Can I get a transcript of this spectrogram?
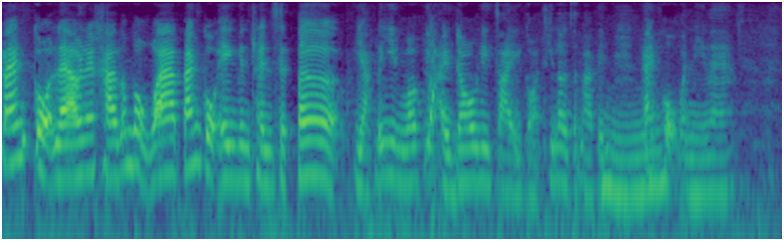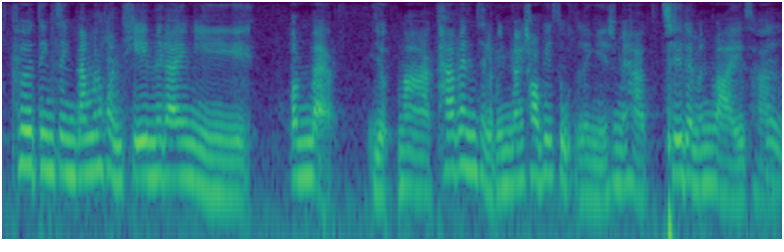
แป้งโกะแล้วนะคะ ต้องบอกว่าแป้งโกะเองเป็นเทรนเซตเตอร์อยากได้ยินว่าเป็นไอดอลในใจก่อนที่เราจะมาเป็นอืมแป้งโกะวันนี้ไหมคือจริงๆแป้งเป็นคนที่ไม่ได้มีต้นแบบเยอะมาก ถ้าเป็นศิลปินที่แป้งชอบที่สุดอะไรอย่างงี้ใช่ไหมคะ ชื่อ Demon Rise ค่ะอืม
